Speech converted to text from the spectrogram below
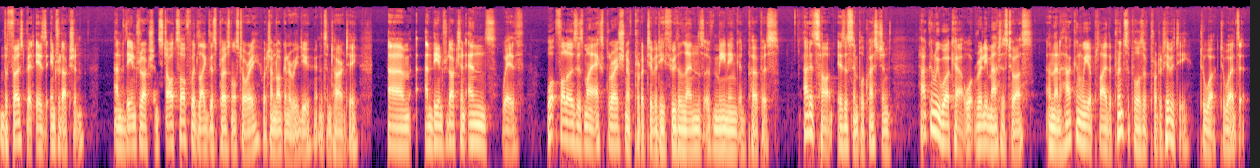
The first bit is introduction, and the introduction starts off with like this personal story, which I'm not going to read you in its entirety. Um, and the introduction ends with what follows is my exploration of productivity through the lens of meaning and purpose. At its heart is a simple question How can we work out what really matters to us? And then how can we apply the principles of productivity to work towards it?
